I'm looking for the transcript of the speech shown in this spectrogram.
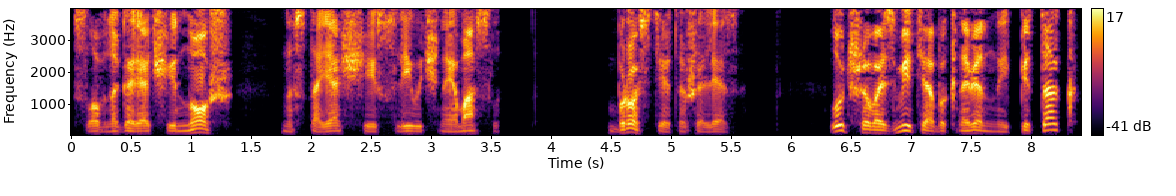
словно горячий нож, настоящее сливочное масло. Бросьте это железо. Лучше возьмите обыкновенный пятак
